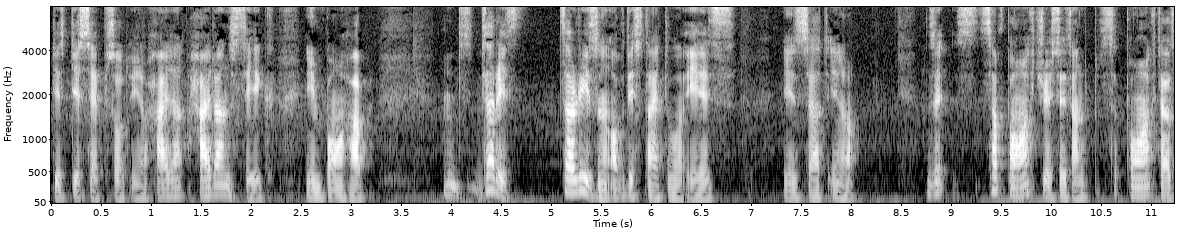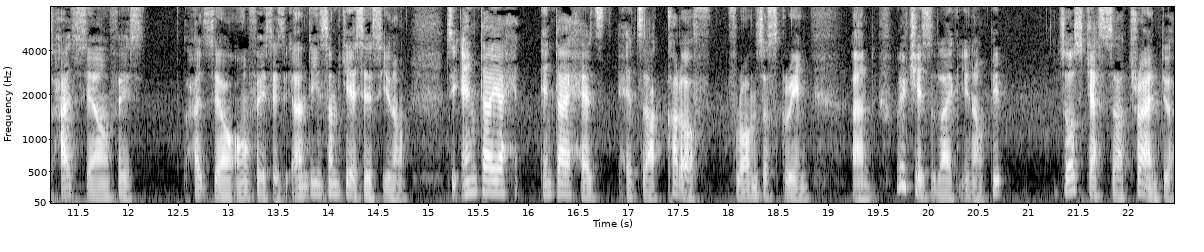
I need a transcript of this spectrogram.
this this episode, you know, hide, hide and seek in Pornhub. That is the reason of this title is is that you know, the, some porn actresses and porn actors hide their own face, hide their own faces, and in some cases, you know, the entire entire heads heads are cut off from the screen, and which is like you know, pe- those casts are trying to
